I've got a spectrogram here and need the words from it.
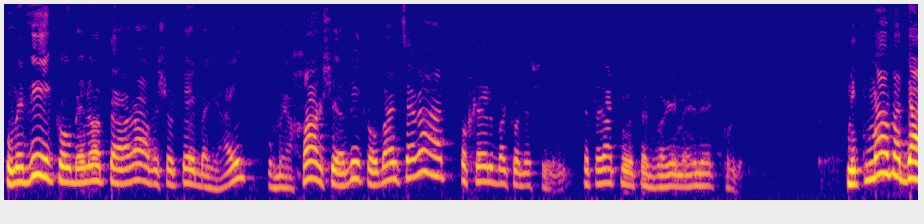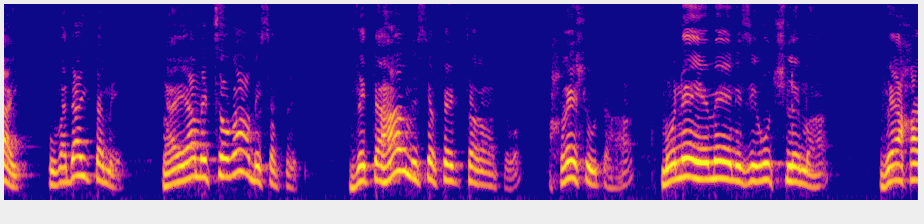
הוא מביא קורבנות טהרה ושותה ביין, ומאחר שיביא קורבן צרת, אוכל בקודשים. ופירטנו את הדברים האלה קודם. נטמע ודאי, הוא ודאי טמא, והיה מצורע בספק, וטהר מספק צרעתו, אחרי שהוא טהר, מונה ימי נזירות שלמה, ואחר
